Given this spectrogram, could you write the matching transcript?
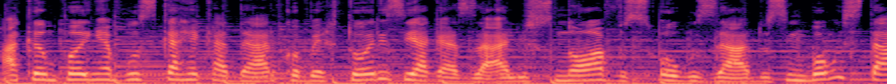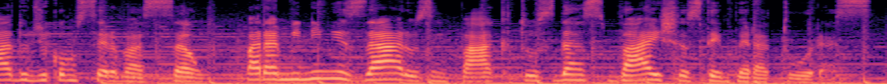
a campanha busca arrecadar cobertores e agasalhos novos ou usados em bom estado de conservação para minimizar os impactos das baixas temperaturas.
